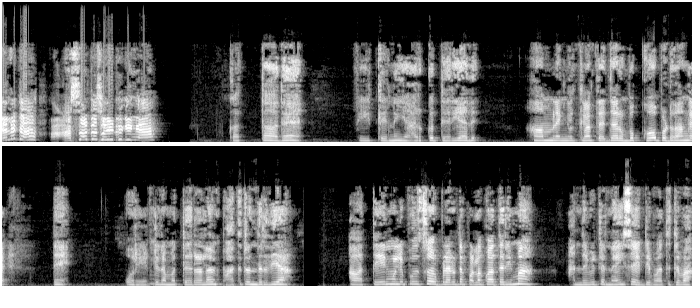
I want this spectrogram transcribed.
என்னக்கா அசால்ட்டா சொல்லிட்டு இருக்கீங்க? கத்தாத வீட்டுல இன்னும் யாருக்கும் தெரியாது. ஆம்பளைங்களுக்குலாம் தெரிஞ்சா ரொம்ப கோவப்படுவாங்க. டேய் ஒரு எட்டு நம்ம தெருலாம் பார்த்துட்டு வந்துருவியா? ஆ தேன்மொழி புதுசா ஒரு பிள்ளைகிட்ட பழக்கம் தெரியுமா? அந்த வீட்டை நைஸ் ஐட்டி பார்த்துட்டு வா.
